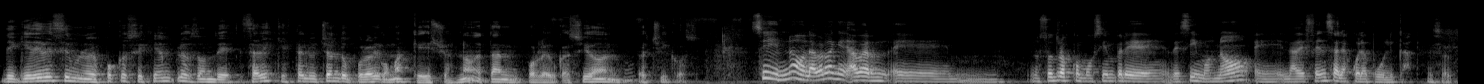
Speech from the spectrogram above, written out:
de que debe ser uno de los pocos ejemplos donde sabés que está luchando por algo más que ellos, ¿no? Están por la educación, los chicos. Sí, no, la verdad que, a ver, eh, nosotros, como siempre decimos, ¿no? Eh, la defensa de la escuela pública. Exacto.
